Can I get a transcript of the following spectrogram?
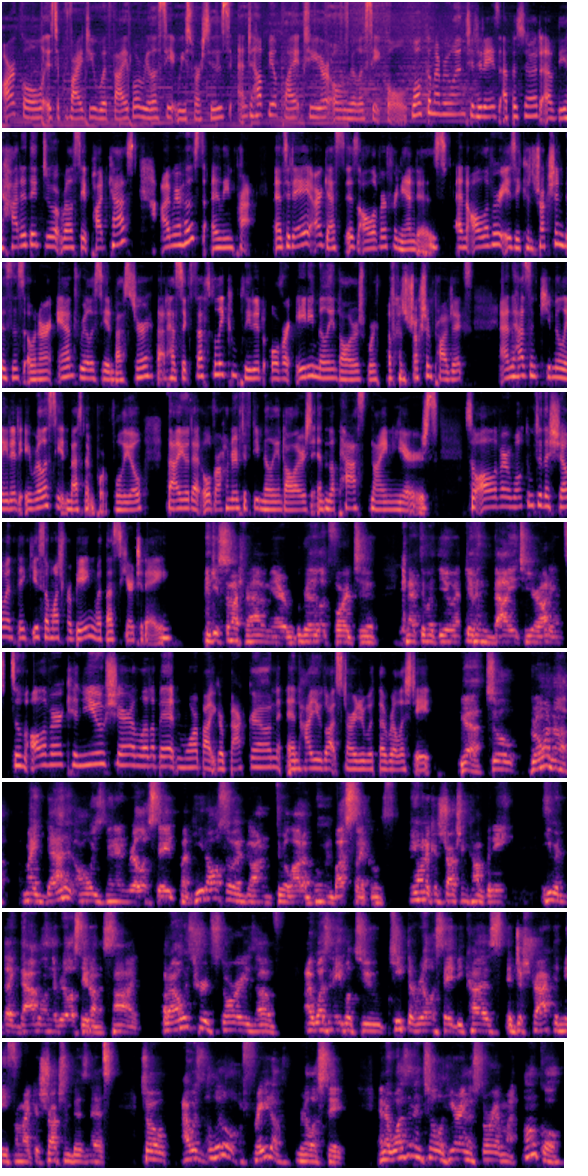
Our goal is to provide you with valuable real estate resources and to help you apply it to your own real estate goal. Welcome, everyone, to today's episode of the How Did They Do It Real Estate podcast. I'm your host, Irene Pak. And today our guest is Oliver Fernandez. And Oliver is a construction business owner and real estate investor that has successfully completed over $80 million worth of construction projects and has accumulated a real estate investment portfolio valued at over $150 million in the past nine years. So, Oliver, welcome to the show and thank you so much for being with us here today. Thank you so much for having me. I really look forward to connecting with you and giving value to your audience. So, Oliver, can you share a little bit more about your background and how you got started with the real estate? Yeah. So, growing up, my dad had always been in real estate, but he'd also had gone through a lot of boom and bust cycles. He owned a construction company. He would like dabble in the real estate on the side. But I always heard stories of I wasn't able to keep the real estate because it distracted me from my construction business. So I was a little afraid of real estate. And it wasn't until hearing the story of my uncle,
